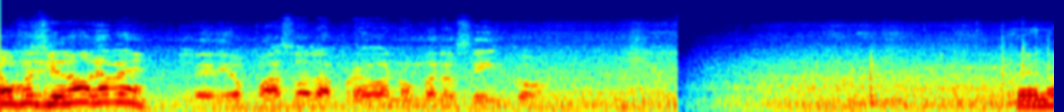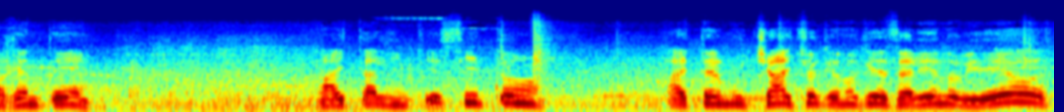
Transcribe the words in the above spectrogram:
¿No funcionó, jefe? Le dio paso a la prueba número 5. Bueno, gente, ahí está limpiecito. Ahí está el muchacho que no quiere salir en los videos.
